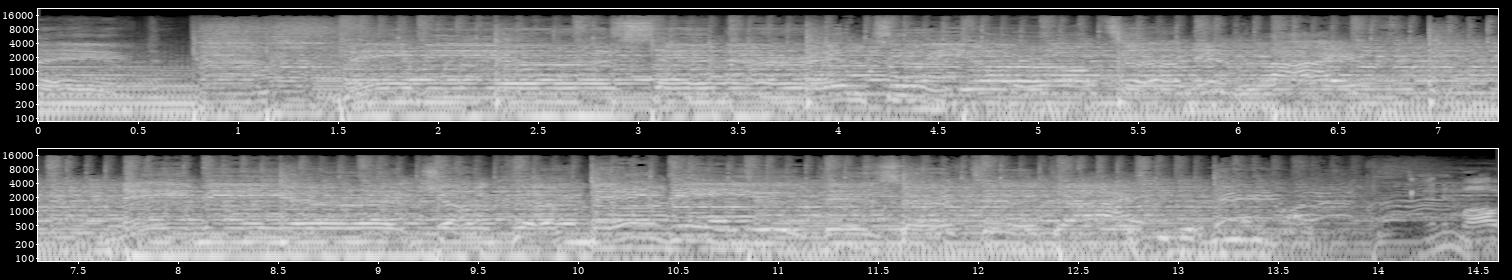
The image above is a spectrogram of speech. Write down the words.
saved? Maybe you're a sinner into your alternate life. Maybe you're a joker, maybe you deserve to die. Animal,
